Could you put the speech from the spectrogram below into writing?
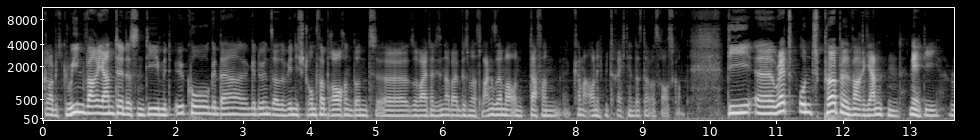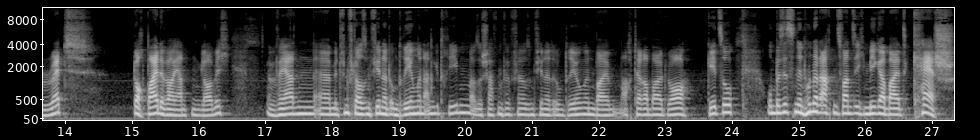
glaube ich, Green-Variante. Das sind die mit Öko-Gedöns, also wenig Strom verbrauchend und äh, so weiter. Die sind aber ein bisschen was langsamer und davon kann man auch nicht mitrechnen, dass da was rauskommt. Die äh, Red- und Purple-Varianten, nee, die Red, doch beide Varianten, glaube ich, werden äh, mit 5400 Umdrehungen angetrieben, also schaffen 5400 Umdrehungen bei 8 Terabyte, ja, geht so, und besitzen den 128 Megabyte Cache.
